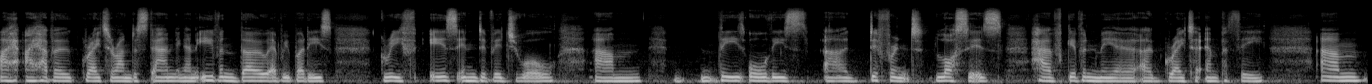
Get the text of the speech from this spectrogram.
I, I, have a greater understanding. And even though everybody's grief is individual, um, these all these uh, different losses have given me a, a greater empathy. Um,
